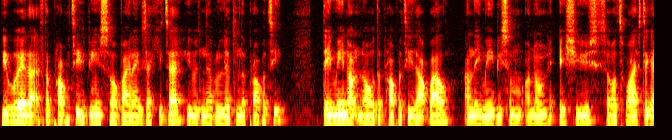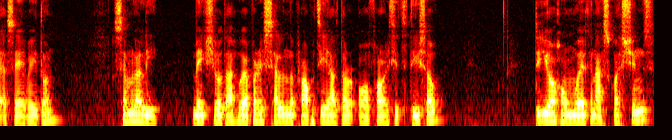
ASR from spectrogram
Beware that if the property is being sold by an executor who has never lived in the property, they may not know the property that well and there may be some unknown issues, so it's wise to get a survey done. Similarly, make sure that whoever is selling the property has the authority to do so. Do your homework and ask questions.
